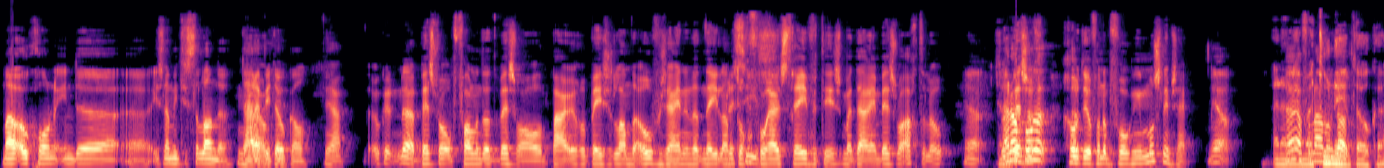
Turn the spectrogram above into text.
Maar ook gewoon in de eh, islamitische landen. Daar Nou, heb je het ook al. Ja, ook, een- nou, best wel opvallend dat best wel een paar Europese landen over zijn en dat Nederland toch vooruitstrevend is, maar daarin best wel achterloopt. Ja. En En, best ook, wel een groot deel van de bevolking moslim zijn. ja. En Ja, dan maar toeneemt dat. ook, hè.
